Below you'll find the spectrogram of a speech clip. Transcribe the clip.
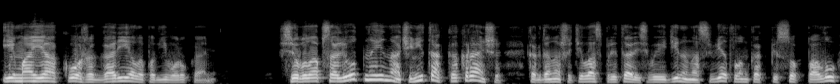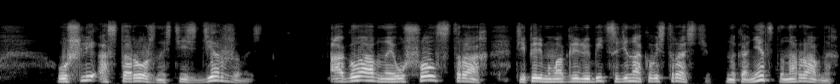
и моя кожа горела под его руками. Все было абсолютно иначе, не так, как раньше, когда наши тела сплетались воедино на светлом, как песок, полу, ушли осторожность и сдержанность. А главное, ушел страх. Теперь мы могли любить с одинаковой страстью. Наконец-то на равных.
